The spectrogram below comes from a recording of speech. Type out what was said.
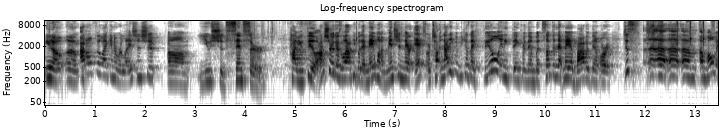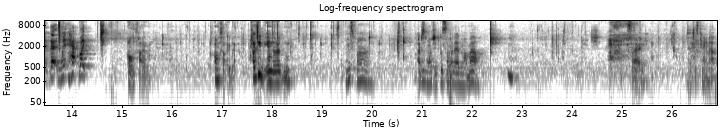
You know, um, I don't feel like in a relationship, um, you should censor how you feel. I'm sure there's a lot of people that may want to mention their ex or talk, not even because they feel anything for them, but something that may have bothered them or just uh, uh, um, a moment that went like. oh, sorry. I'm sorry about. I keep interrupting. It's fine. I just want you to put some of that in my mouth. Bitch. Sorry. That just came out.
